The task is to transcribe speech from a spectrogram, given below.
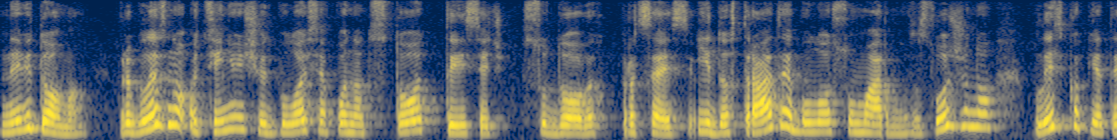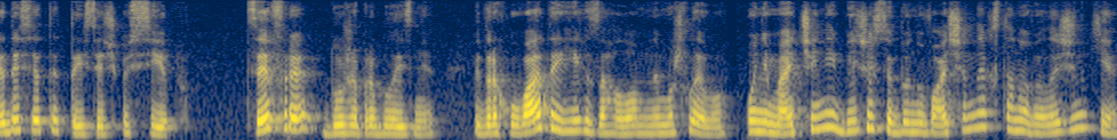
невідома. Приблизно оцінюють, що відбулося понад 100 тисяч судових процесів, і до страти було сумарно засуджено близько 50 тисяч осіб. Цифри дуже приблизні. Підрахувати їх загалом неможливо. У Німеччині більшість обвинувачених становили жінки,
